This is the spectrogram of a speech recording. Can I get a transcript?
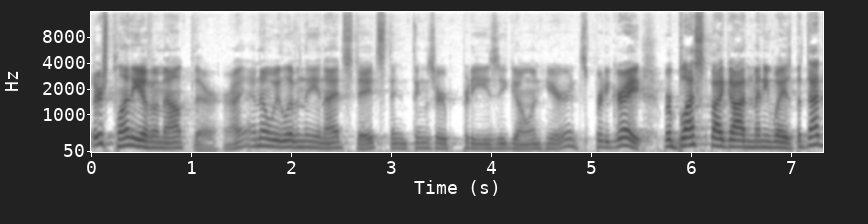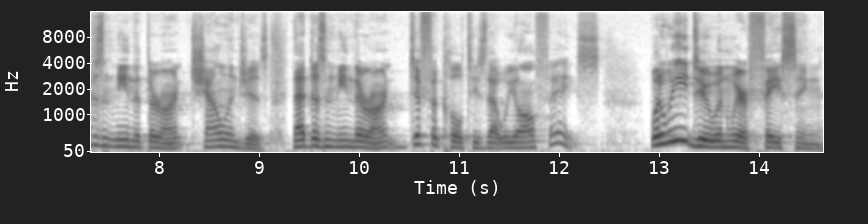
there's plenty of them out there, right? I know we live in the United States. Th- things are pretty easy going here. It's pretty great. We're blessed by God in many ways, but that doesn't mean that there aren't challenges. That doesn't mean there aren't difficulties that we all face. What do we do when we're facing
